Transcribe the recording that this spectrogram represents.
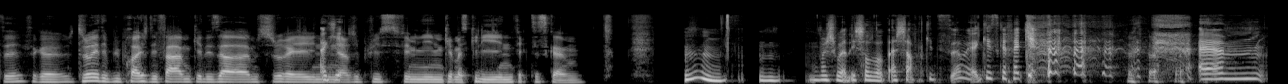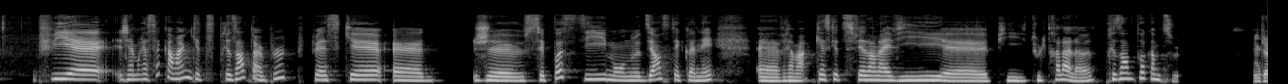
Tu sais, c'est que j'ai toujours été plus proche des femmes que des hommes. J'ai toujours eu une énergie plus féminine que masculine. Fait que c'est quand même... Mmh. Moi, je vois des choses dans ta charte qui disent ça, mais qu'est-ce que fait euh, puis euh, j'aimerais ça quand même que tu te présentes un peu parce que euh, je sais pas si mon audience te connaît euh, vraiment. Qu'est-ce que tu fais dans la vie, puis tout le tralala. Présente-toi comme tu veux. OK.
